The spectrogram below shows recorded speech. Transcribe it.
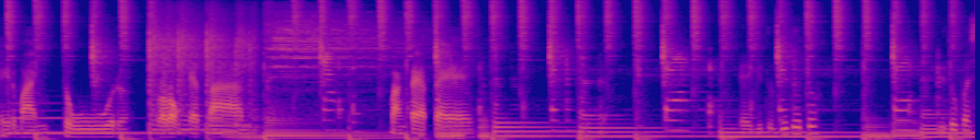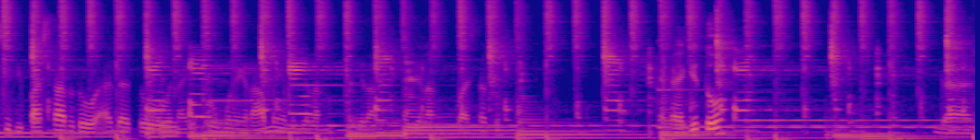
air mancur roroketan bang teteh kayak gitu-gitu tuh. Itu pasti di pasar tuh ada tuh. Nah itu mulai rame menjelang menjelang menjelang puasa tuh kayak gitu. Dan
